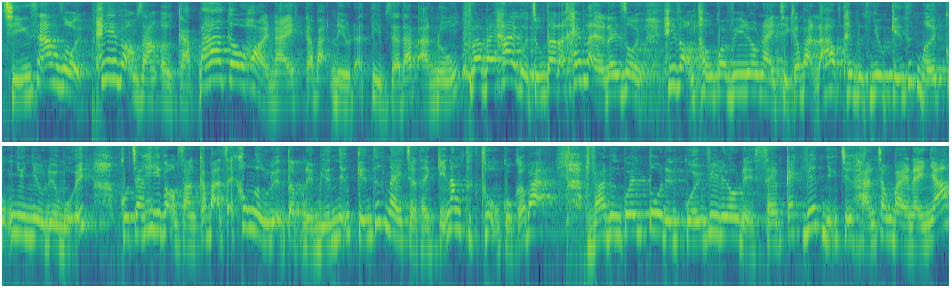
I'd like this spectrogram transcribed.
Chính xác rồi. Hy vọng rằng ở cả ba câu hỏi này Các bạn đều đã tìm ra đáp án đúng. Và bài 2 của chúng ta đã khép lại ở đây rồi. Hy vọng thông qua video này thì các bạn đã học thêm được nhiều kiến thức mới Cũng như nhiều điều bổ ích. Cô Trang hy vọng rằng các bạn sẽ không ngừng luyện tập Để biến những kiến thức này trở thành kỹ năng thực thụ của các bạn. Và đừng quên tua đến cuối video để xem cách viết những chữ Hán trong bài này nhé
